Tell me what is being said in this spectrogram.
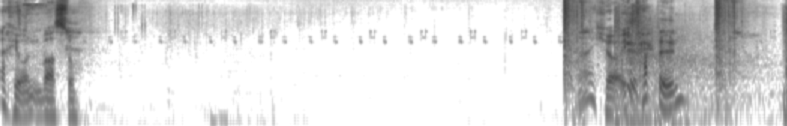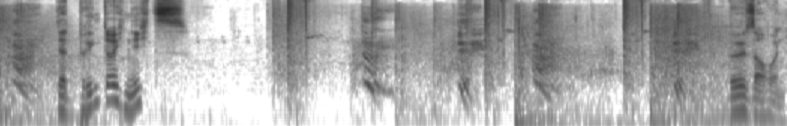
Ach, hier unten warst du. Na, ich höre euch kappeln. Das bringt euch nichts. Böser Hund.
